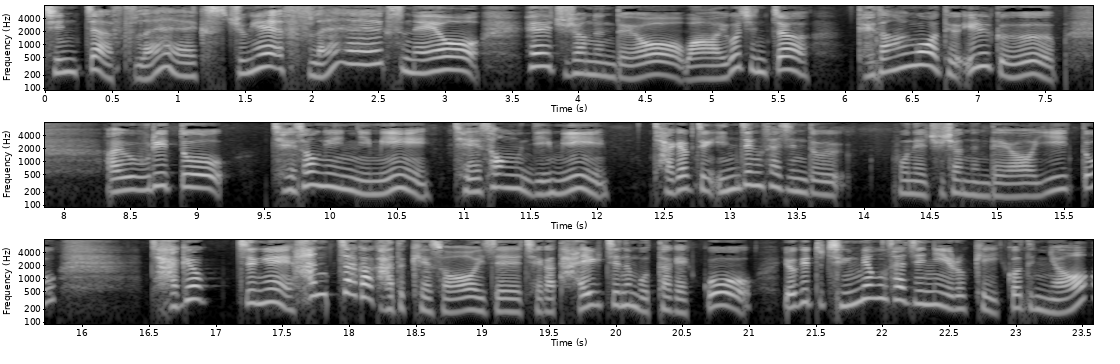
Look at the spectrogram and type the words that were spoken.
진짜 flex 중에 flex네요. 해 주셨는데요. 와, 이거 진짜 대단한 것 같아요. 1급. 아유, 우리 또 재성이 님이 재성 님이 자격증 인증 사진도 보내 주셨는데요. 이 또 자격 증에 한자가 가득해서 이제 제가 다 읽지는 못하겠고, 여기 또 증명사진이 이렇게 있거든요.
